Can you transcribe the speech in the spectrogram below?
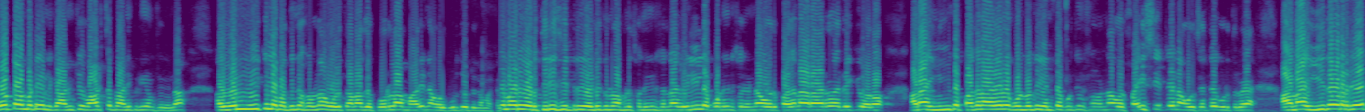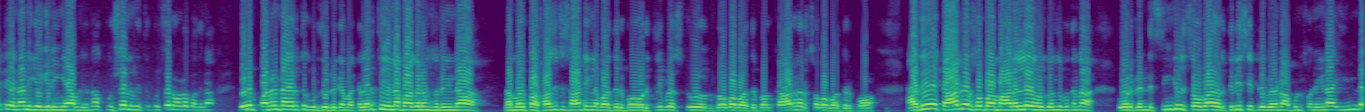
போட்டோ மட்டும் எனக்கு அனுப்பிச்சு வாட்ஸ்அப்ல அனுப்பிடுங்க சொன்னீங்கன்னா ஒன் வீக்ல பாத்தீங்கன்னா சொன்னா உங்களுக்கான அது பொருளா மாதிரி நான் உங்களுக்கு கொடுத்துட்டு இருக்கேன். இந்த மாதிரி ஒரு த்ரீ சீட்டர் எடுக்கணும் அப்படின்னு சொன்னீங்கன்னு சொன்னா வெளியில போனீங்கன்னு சொன்னீங்கன்னா ஒரு பதினாறாயிரம் ரூபாய் வரைக்கும் வரும். ஆனா இந்த பதினாறாயிரம் கொண்டு வந்து என்கிட்ட கொடுத்துன்னு சொன்னா ஒரு ஃபைவ் சீட்ல நான் ஒரு செட்டை கொடுத்துருவேன். ஆனா இதோட ரேட் என்னன்னு கேக்குறீங்க அப்படின்னா குஷன் வித் குஷனோட பாத்தீங்கன்னா வெறும் பன்னெண்டாயிரத்துக்கு கொடுத்துட்டு இருக்கேன் மக்கள். அடுத்து என்ன பாக்குறேன்னு சொன்னீங்கன்னா நம்ம இப்போ ஃபர்ஸ்ட் ஸ்டார்டிங்ல பார்த்துருப்போம் ஒரு த்ரீ பிளஸ் டூ சோபா பார்த்துருப்போம் கார்னர் சோபா பார்த்துருப்போம். அதே கார்னர் சோபா மாடல்ல உங்களுக்கு வந்து பார்த்தீங்கன்னா ஒரு ரெண்டு சிங்கிள் சோபா ஒரு த்ரீ சீட்டர் வேணும் அப்படின்னு சொன்னீங்கன்னா இந்த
